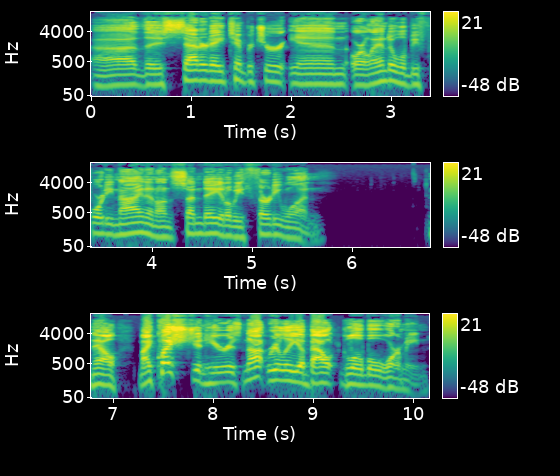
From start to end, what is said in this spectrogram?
Uh, the Saturday temperature in Orlando will be 49, and on Sunday it'll be 31. Now, my question here is not really about global warming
